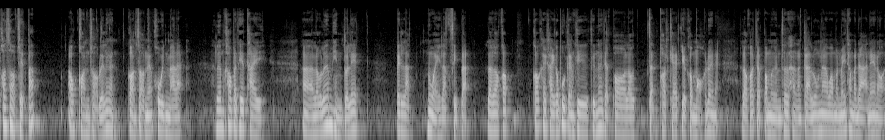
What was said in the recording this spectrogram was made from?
พอสอบเสร็จปับ๊บเอาก่อนสอบเลยแล้วกัน ก่อนสอบเนี่ยโควิดมาละ เริ่มเข้าประเทศไทย เราเริ่มเห็นตัวเลขเป็นหลักหน่วยหลักสิบละ แล้วเราก็ก็ใครๆก็พูดกันคือ คือเนื่องจากพอเราจัดพอดแคสต์เกี่ยวกับหมอด้วยเนี่ย เราก็จะประเมินสถานการณ์ล่วงหน้าว่ามันไม่ธรรมดาแน่นอน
